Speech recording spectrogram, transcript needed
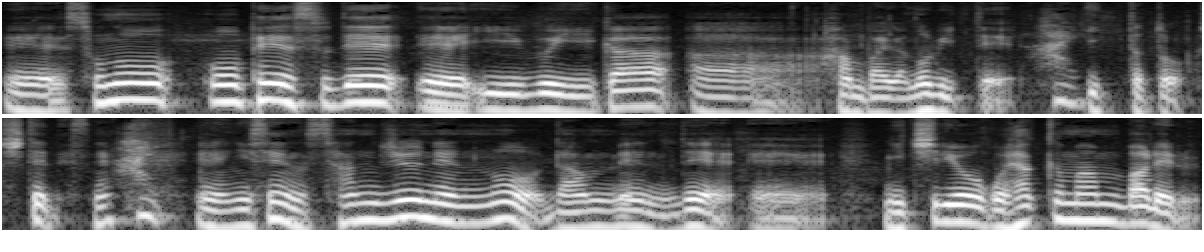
えー、そのペースで、えー、EV があ販売が伸びてい。ったとしてですね、はい。えー、2030年の断面で、えー、日量500万バレル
